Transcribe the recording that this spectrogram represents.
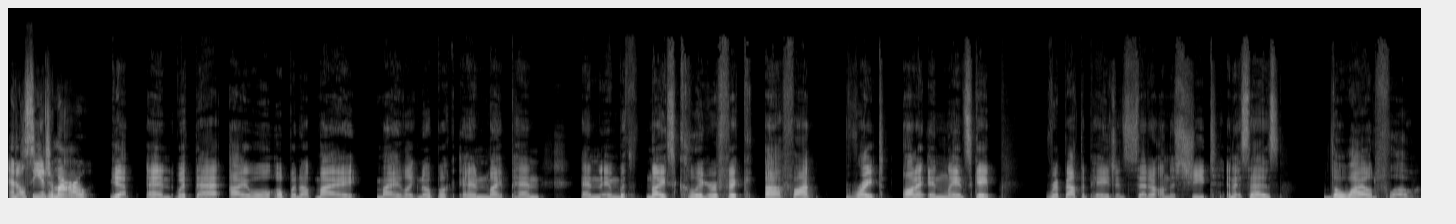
and I'll see you tomorrow? Yep. And with that, I will open up my my like notebook and my pen, and and with nice calligraphic uh, font write on it in landscape, rip out the page and set it on the sheet, and it says the wild flow.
